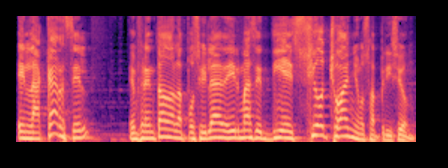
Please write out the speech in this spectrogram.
en la cárcel enfrentado a la posibilidad de ir más de 18 años a prisión.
